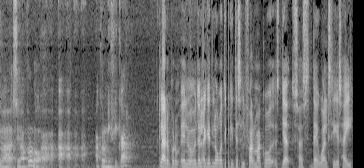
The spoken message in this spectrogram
va, se va a, cronificar. Claro, por el momento en el que luego te quites el fármaco, ya, da igual, sigues ahí.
